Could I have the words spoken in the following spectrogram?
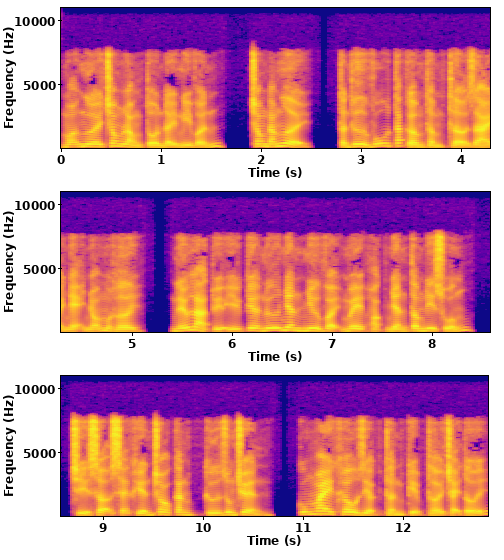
Mọi người trong lòng tồn đầy nghi vấn, trong đám người, tần thư vũ tắc âm thầm thở dài nhẹ nhõm một hơi, nếu là tùy ý kia nữ nhân như vậy mê hoặc nhân tâm đi xuống, chỉ sợ sẽ khiến cho căn cứ dung chuyển, cũng may khâu diệt thần kịp thời chạy tới.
